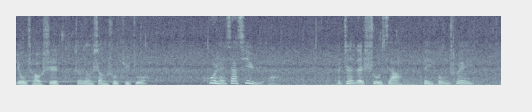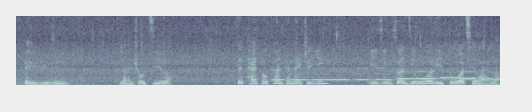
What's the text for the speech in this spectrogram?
有巢氏正要上树去捉，忽然下起雨来，他站在树下。被风吹，被雨淋，难受极了。再抬头看看那只鹰，已经钻进窝里躲起来了。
